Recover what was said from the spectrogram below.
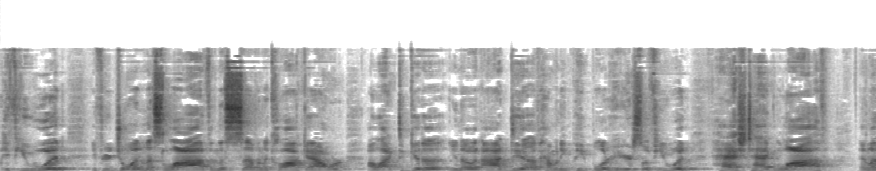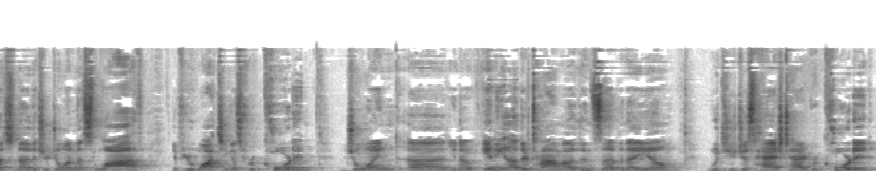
If you would, if you're joining us live in the seven o'clock hour, I like to get a you know an idea of how many people are here. So if you would hashtag live, and let us know that you're joining us live. If you're watching us recorded, joined, uh, you know, any other time other than 7 a.m., would you just hashtag recorded?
